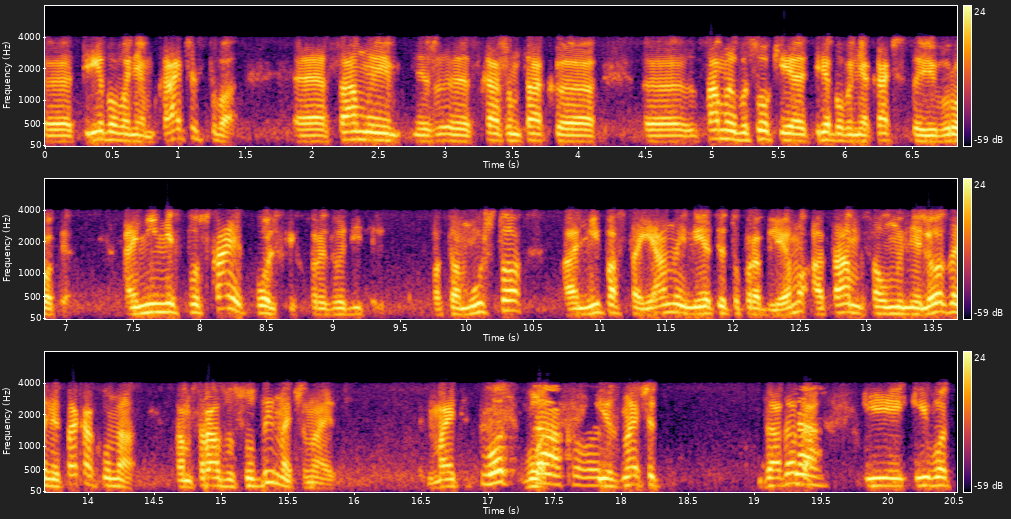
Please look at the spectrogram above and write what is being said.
э, требованиям качества э, самые, скажем так, самые высокие требования качества в Европе. Они не впускают польских производителей, потому что они постоянно имеют эту проблему, а там салмонеллеза не так, как у нас там сразу суды начинаются. Понимаете? Вот, вот. так вот. И значит, да-да-да. И, и вот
